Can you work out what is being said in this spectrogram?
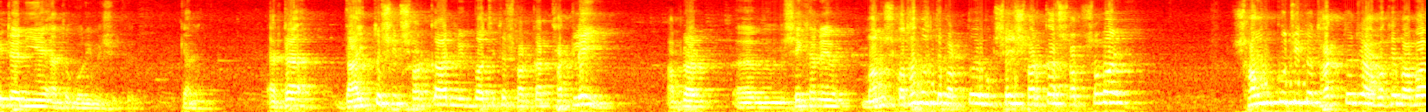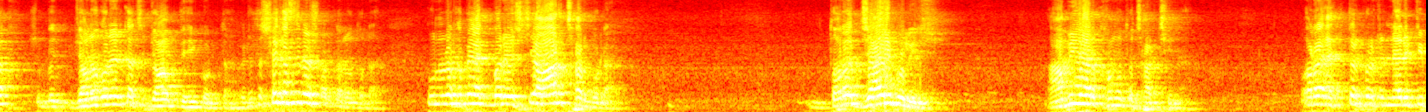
এটা নিয়ে এত গরিবেশি কেন? একটা দায়িত্বশীল সরকার, নির্বাচিত সরকার থাকলেই আপনার সেখানে মানুষ কথা বলতে পারতো এবং সেই সরকার সবসময় সংকুচিত থাকতো যে আমাকে বাবা জনগণের কাছে জবাবদিহি করতে হবে। এটা তো শেখ হাসিনার সরকার হতো না। কোন রকমে একবার এসছে আর ছাড়বো না। তোরা যাই বলিস, আমি আর ক্ষমতা ছাড়ছি না। ওরা একটার পর একটা ন্যারেটিভ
